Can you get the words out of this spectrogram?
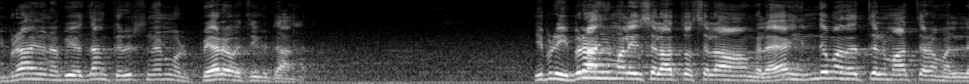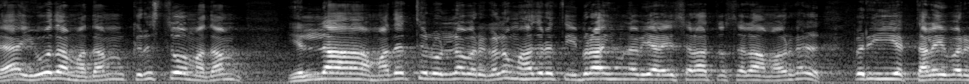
இப்ராஹிம் நபியை தான் கிருஷ்ணன் ஒரு பேரை வச்சுக்கிட்டாங்க. இப்படி இப்ராஹிம் அலை சலாத்து வலாம் அவங்கள இந்து மதத்தில் மாத்திரமல்ல யூத மதம் கிறிஸ்துவ மதம் எல்லா மதத்தில் உள்ளவர்களும் ஹசரத் இப்ராஹிம் நபி அலை சலாத்து வலாம் அவர்கள் பெரிய தலைவர்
